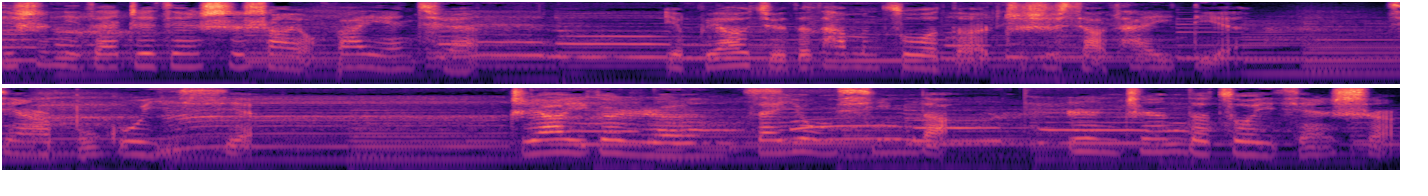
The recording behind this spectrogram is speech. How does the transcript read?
即使你在这件事上有发言权，也不要觉得他们做的只是小菜一碟，进而不顾一切。只要一个人在用心的、认真的做一件事儿，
